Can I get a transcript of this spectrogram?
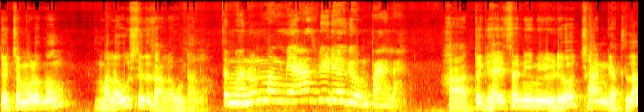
त्याच्यामुळं मग मला उशीर झाला उठायला. तर म्हणून मग मी आज व्हिडिओ घेऊन पाहिला. हा तर घ्यायचा नाही मी व्हिडिओ छान घेतला.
